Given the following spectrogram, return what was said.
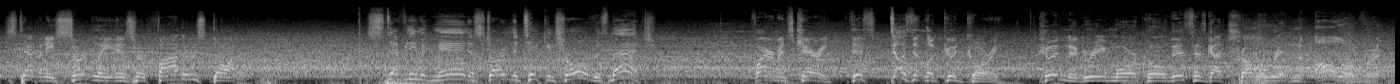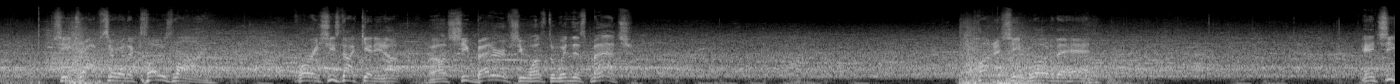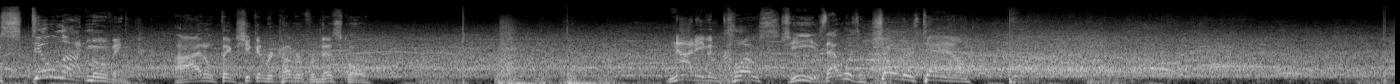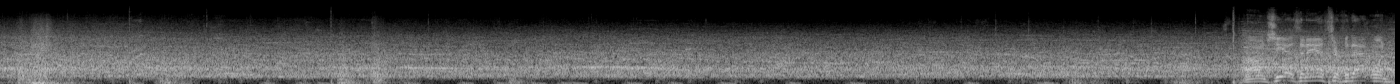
Stephanie certainly is her father's daughter. Stephanie McMahon is starting to take control of this match. Fireman's carry. This doesn't look good, Corey. Couldn't agree more, Cole. This has got trouble written all over it. She drops her with a clothesline. Corey, she's not getting up. Well, she better if she wants to win this match. Punishing blow to the head. And she's still not moving. I don't think she can recover from this, Cole. Not even close. Jeez, that was a... Shoulders down. Oh, and she has an answer for that one.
